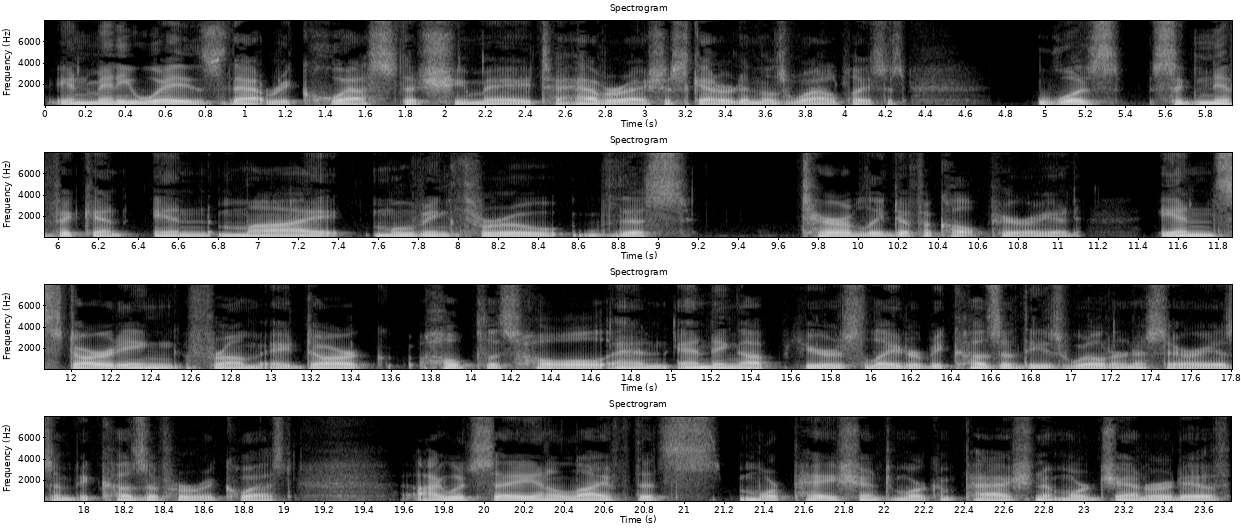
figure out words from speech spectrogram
in many ways, that request that she made to have her ashes scattered in those wild places was significant in my moving through this terribly difficult period in starting from a dark, hopeless hole and ending up years later because of these wilderness areas and because of her request I would say in a life that's more patient, more compassionate, more generative,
